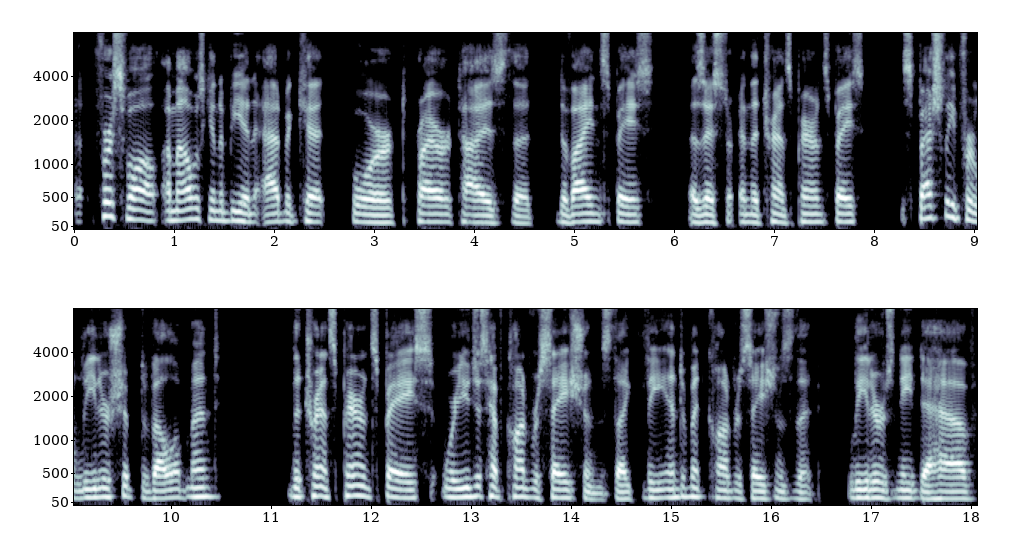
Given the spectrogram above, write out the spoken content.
uh, first of all, I'm always going to be an advocate for to prioritize the divine space as I start and the transparent space, especially for leadership development. The transparent space where you just have conversations, like the intimate conversations that leaders need to have,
